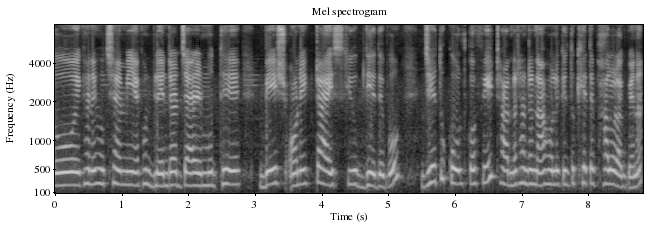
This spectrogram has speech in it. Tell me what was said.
তো এখানে হচ্ছে আমি এখন ব্লেন্ডার জারের মধ্যে বেশ অনেকটা আইস কিউব দিয়ে দেব। যেহেতু কোল্ড কফি ঠান্ডা ঠান্ডা না হলে কিন্তু খেতে ভালো লাগবে না।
